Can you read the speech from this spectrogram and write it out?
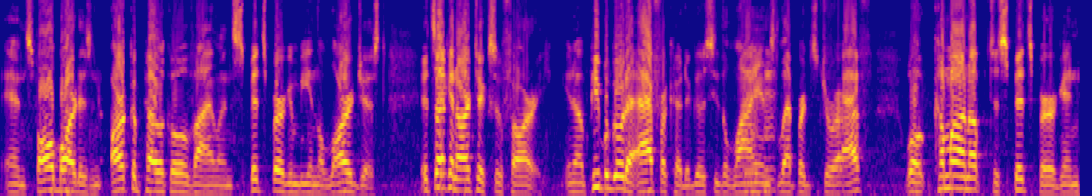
and Svalbard is an archipelago of islands, Spitsbergen being the largest. It's like an Arctic safari. You know, people go to Africa to go see the lions, Mhm. leopards, giraffe. Well, come on up to Spitsbergen.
